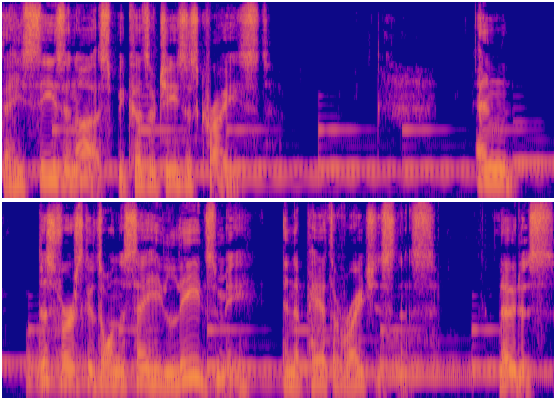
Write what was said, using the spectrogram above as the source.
that He sees in us because of Jesus Christ. And this verse goes on to say, He leads me in the path of righteousness. Notice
